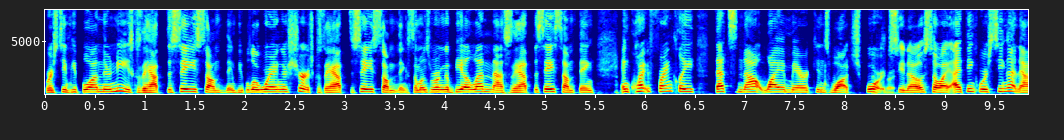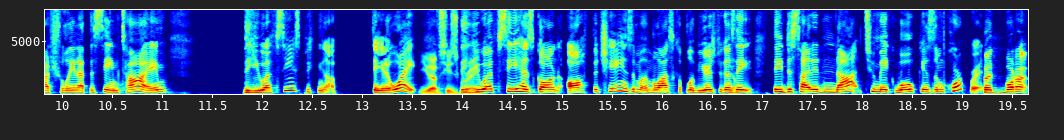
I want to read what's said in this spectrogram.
We're seeing people on their knees because they have to say something. People are wearing a shirt because they have to say something. Someone's wearing a BLM mask, they have to say something. And quite frankly, that's not why Americans watch sports, right. you know? So I, I think we're seeing that naturally. And at the same time, the UFC is picking up. Dana White. UFC's the great. UFC has gone off the chains in the last couple of years because yep. they they decided not to make wokeism corporate. But what I,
